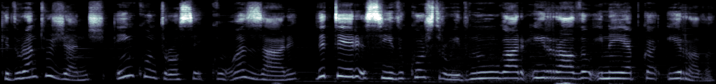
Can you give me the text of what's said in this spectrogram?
que durante os anos encontrou-se com azar de ter sido construído num lugar errado e na época errada.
